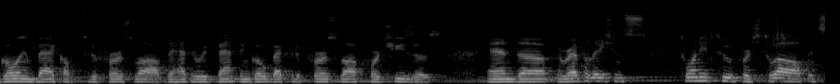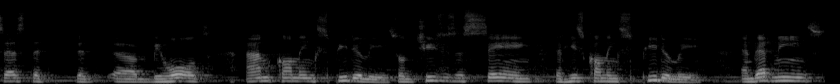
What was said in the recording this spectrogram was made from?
going back to the first love. They had to repent and go back to the first love for Jesus. And uh, Revelations 22, verse 12, it says that, that uh, behold, I'm coming speedily. So Jesus is saying that he's coming speedily. And that means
